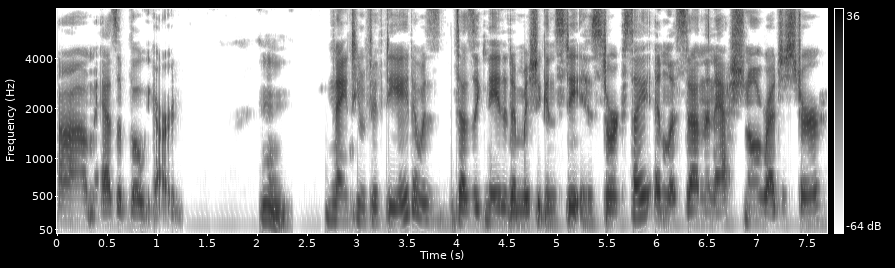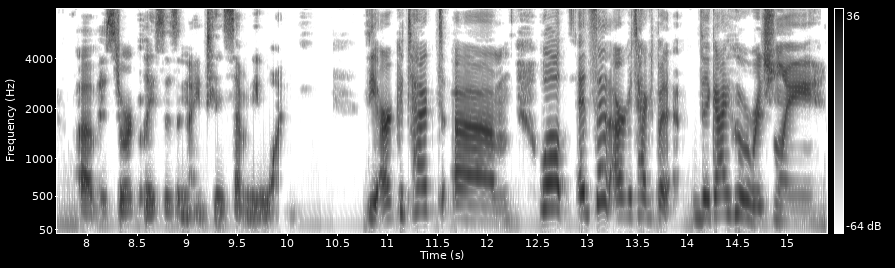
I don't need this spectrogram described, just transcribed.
um, as a boatyard. Hmm. 1958, it was designated a Michigan State Historic Site and listed on the National Register of Historic Places in 1971. The architect, um, well, it said architect, but the guy who originally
